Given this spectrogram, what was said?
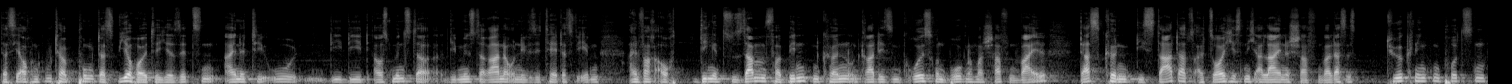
Das ist ja auch ein guter Punkt, dass wir heute hier sitzen, eine TU, die, die aus Münster, die Münsteraner Universität, dass wir eben einfach auch Dinge zusammen verbinden können und gerade diesen größeren Bogen nochmal schaffen, weil das können die Startups als solches nicht alleine schaffen, weil das ist Türklinken putzen,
